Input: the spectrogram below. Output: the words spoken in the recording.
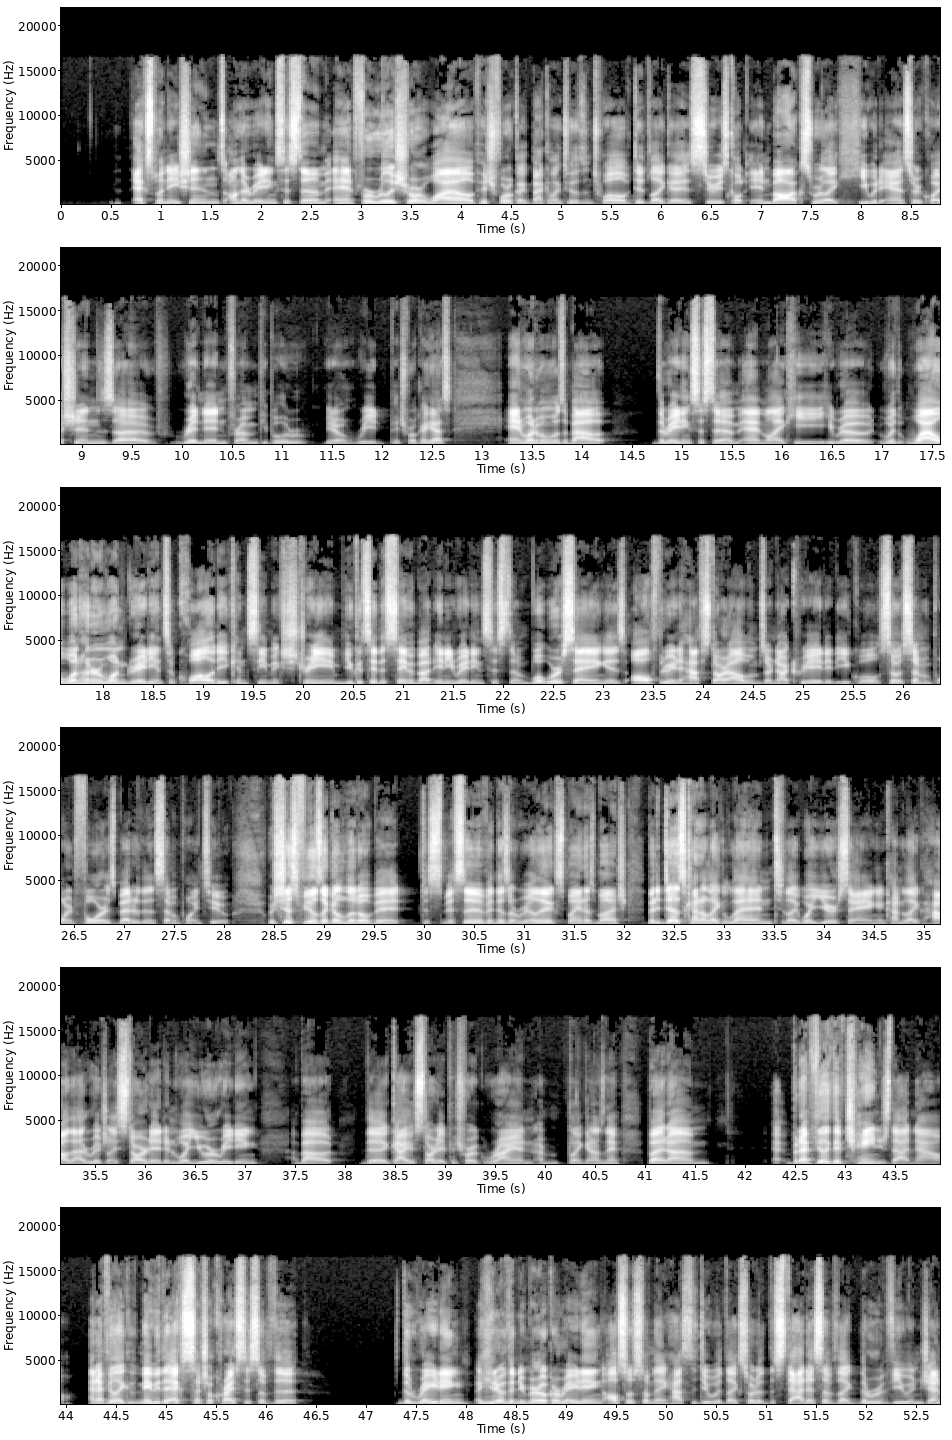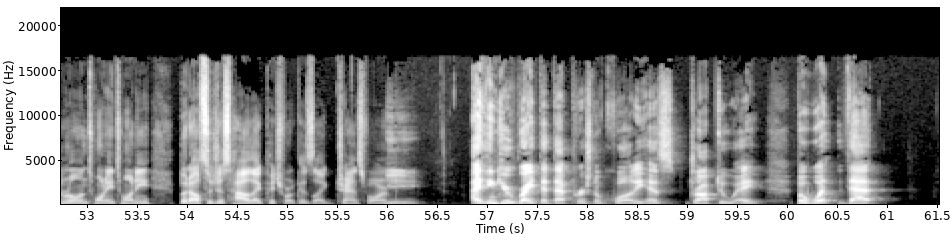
explanations on their rating system and for a really short while pitchfork like back in like 2012 did like a series called inbox where like he would answer questions uh, written in from people who you know read pitchfork i guess. And one of them was about the rating system and like he he wrote with while 101 gradients of quality can seem extreme you could say the same about any rating system. What we're saying is all three and a half star albums are not created equal so a 7.4 is better than a 7.2 which just feels like a little bit dismissive and doesn't really explain as much but it does kind of like lend to like what you're saying and kind of like how that originally started and what you were reading about the guy who started pitchfork ryan i'm blanking on his name but um but I feel like they've changed that now, and I feel like maybe the existential crisis of the the rating, you know, the numerical rating, also something has to do with like sort of the status of like the review in general in 2020, but also just how like Pitchfork is like transformed. I think you're right that that personal quality has dropped away, but what that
